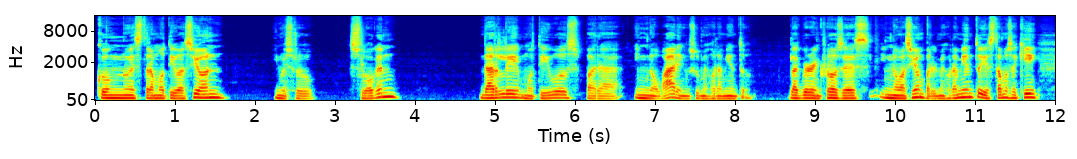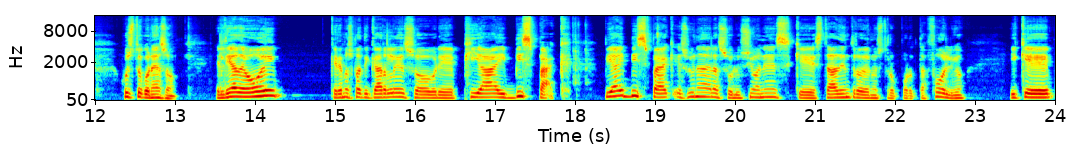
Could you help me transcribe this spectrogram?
con nuestra motivación y nuestro slogan, darle motivos para innovar en su mejoramiento. BlackBerry Cross es innovación para el mejoramiento y estamos aquí justo con eso. El día de hoy queremos platicarles sobre PI BISPAC. PI BISPAC es una de las soluciones que está dentro de nuestro portafolio y que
